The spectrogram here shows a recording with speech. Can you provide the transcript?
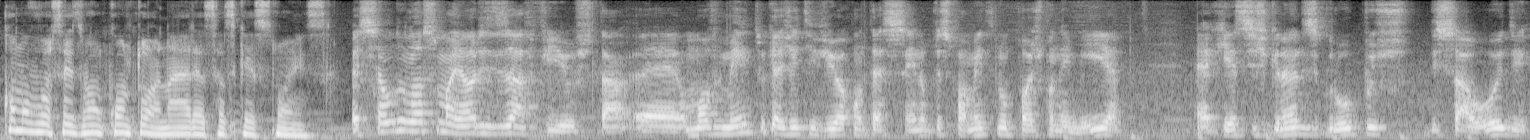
Como vocês vão contornar essas questões? Esse é um dos nossos maiores desafios, tá? É, o movimento que a gente viu acontecendo, principalmente no pós-pandemia, é que esses grandes grupos de saúde,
